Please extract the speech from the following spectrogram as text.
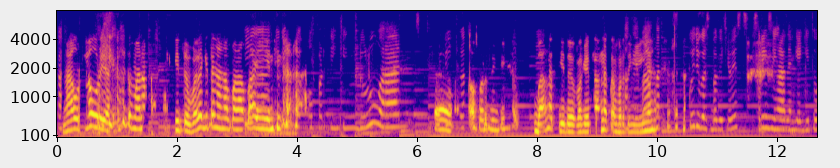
Ngawur-ngawur ya, itu ke mana-mana gitu. Padahal kita nggak ngapa-ngapain. iya, overthinking duluan Eh, juga overthinking banget gitu, pakai banget overthinkingnya. gue juga sebagai cewek sering sih ngerasain kayak gitu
